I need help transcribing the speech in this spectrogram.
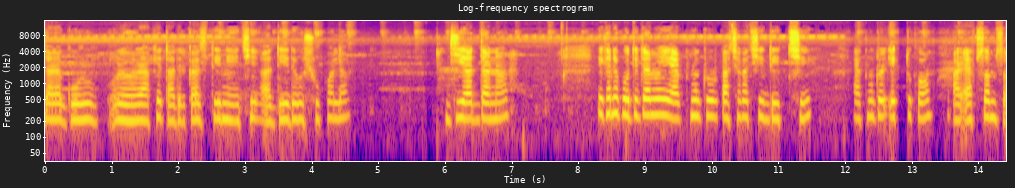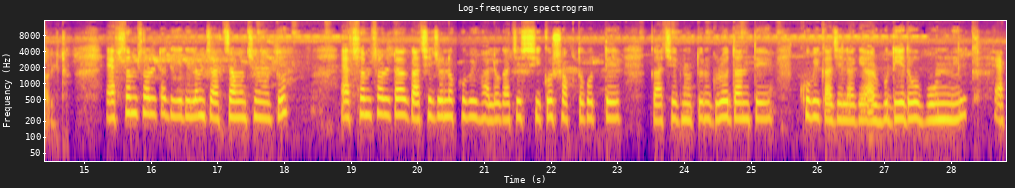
যারা গরু রাখে তাদের কাছ দিয়ে নিয়েছি। আর দিয়ে দেবো সুফলা, জিয়ার দানা। এখানে প্রতিটা আমি এক মুঠোর কাছাকাছি দিচ্ছি। এক মুঠোর একটু কম আর অ্যাপসাম সল্ট অ্যাপসাম সল্টটা দিয়ে দিলাম চার চামচের মতো। অ্যাপসাম সল্টটা গাছের জন্য খুবই ভালো। গাছের শিকড় শক্ত করতে, গাছের নতুন গ্রোথ আনতে খুবই কাজে লাগে। আর দিয়ে দেবো বোন মিল্ক এক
